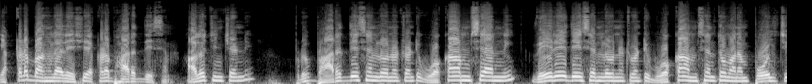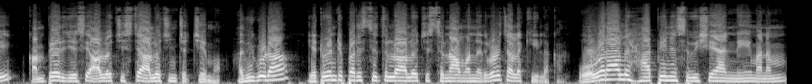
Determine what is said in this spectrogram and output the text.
ఎక్కడ బంగ్లాదేశ్ ఎక్కడ భారతదేశం? ఆలోచించండి. ఇప్పుడు భారతదేశంలో ఉన్నటువంటి ఒక అంశాన్ని వేరే దేశంలో ఉన్నటువంటి ఒక అంశంతో మనం పోల్చి కంపేర్ చేసి ఆలోచిస్తే ఆలోచించొచ్చేమో. అది కూడా ఎటువంటి పరిస్థితుల్లో ఆలోచిస్తున్నాం అన్నది కూడా చాలా కీలకం. ఓవరాల్ హ్యాపీనెస్ విషయాన్ని మనం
